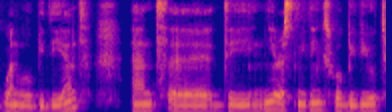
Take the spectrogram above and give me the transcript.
when will be the end, and uh, the nearest meetings will be viewed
